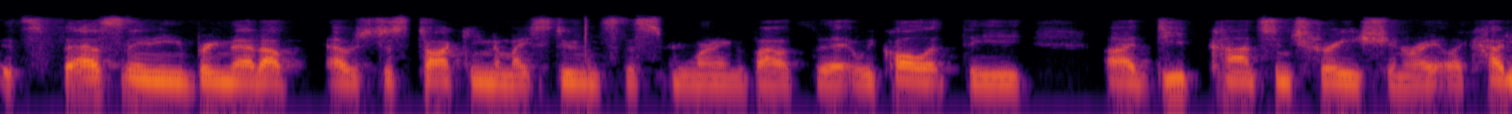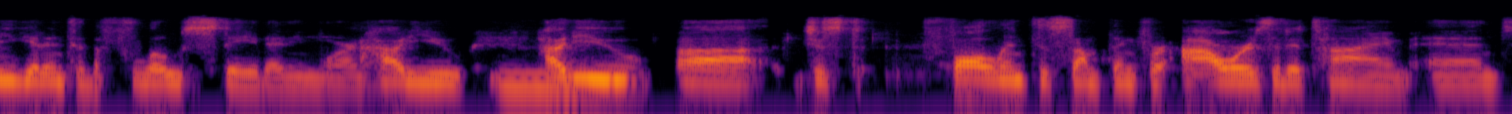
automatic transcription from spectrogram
it's fascinating you bring that up. I was just talking to my students this morning about the, we call it the uh, deep concentration, right? Like how do you get into the flow state anymore? And how do you, mm. how do you uh, just fall into something for hours at a time and,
